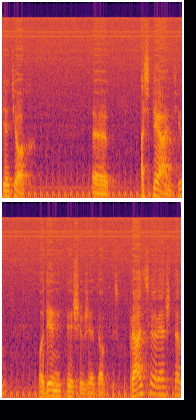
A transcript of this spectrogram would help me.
п'ятьох е, аспірантів. Один пише вже докторську працю, а решта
